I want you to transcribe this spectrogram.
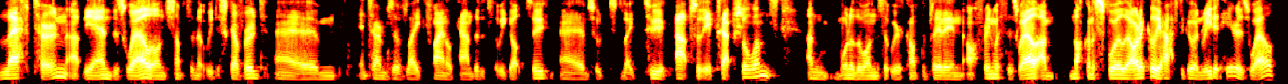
left turn at the end as well on something that we discovered um, in terms of like final candidates that we got to. Um, so like two absolutely exceptional ones, and one of the ones that we are contemplating offering with as well. I'm not going to spoil the article; you have to go and read it here as well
